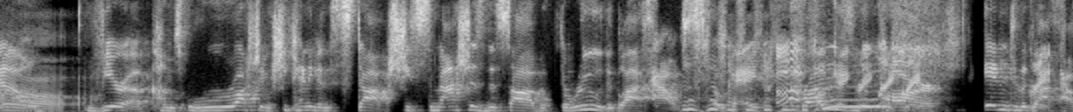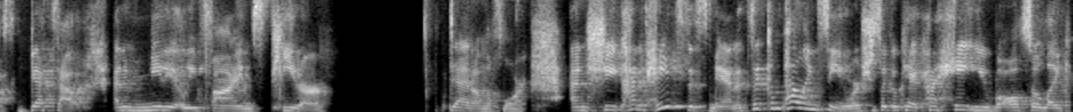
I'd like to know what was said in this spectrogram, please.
now oh. Vera comes rushing. She can't even stop. She smashes the sob through the glass house. Okay. Oh, okay, the great, great, great. Into the Great. glass house, gets out, and immediately finds Peter dead on the floor. And she kind of hates this man. It's a compelling scene where she's like, okay, I kind of hate you, but also like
